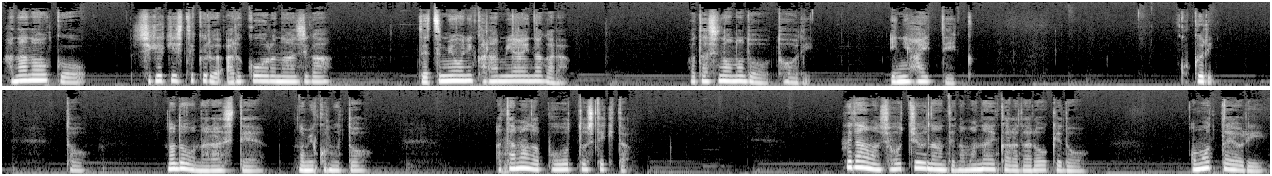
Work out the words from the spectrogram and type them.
鼻の奥を刺激してくるアルコールの味が絶妙に絡み合いながら私の喉を通り胃に入っていく。こくりと喉を鳴らして飲み込むと頭がぽーっとしてきた。普段は焼酎なんて飲まないからだろうけど思ったより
